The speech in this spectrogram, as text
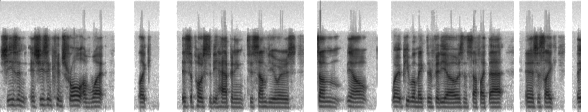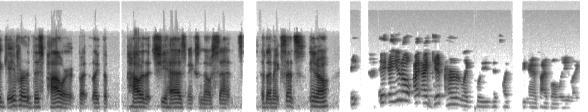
She's in and she's in control of what like is supposed to be happening to some viewers, some you know way people make their videos and stuff like that. And it's just like they gave her this power, but like the power that she has makes no sense. If that makes sense, you know? and, and, you know I, I get her like please it's like the anti-bully like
